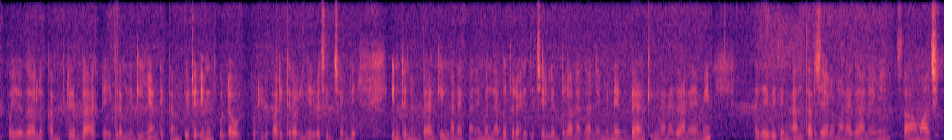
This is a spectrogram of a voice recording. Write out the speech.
ఉపయోగాలు కంప్యూటర్ బ్లాక్ డయాగ్రామ్ని గీయండి కంప్యూటర్ ఇన్పుట్ అవుట్పుట్లు పరికరాలు నిర్వచించండి ఇంటర్నెట్ బ్యాంకింగ్ అనగానేమి నగదు రహిత చెల్లింపులు అనగానేమి నెట్ బ్యాంకింగ్ అనగానేమి అదేవిధంగా అంతర్జాలం అనగానేమి సామాజిక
